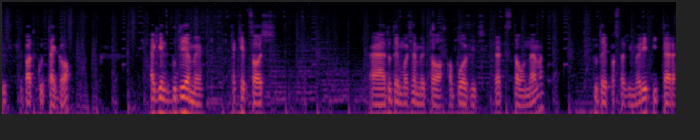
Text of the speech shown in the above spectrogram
w przypadku tego. Tak więc budujemy takie coś. E, tutaj możemy to obłożyć redstone'em. Tutaj postawimy repeater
